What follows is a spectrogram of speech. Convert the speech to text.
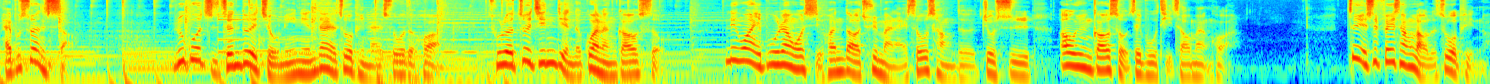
还不算少。如果只针对九零年代的作品来说的话，除了最经典的《灌篮高手》，另外一部让我喜欢到去买来收藏的就是《奥运高手》这部体操漫画。这也是非常老的作品了。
